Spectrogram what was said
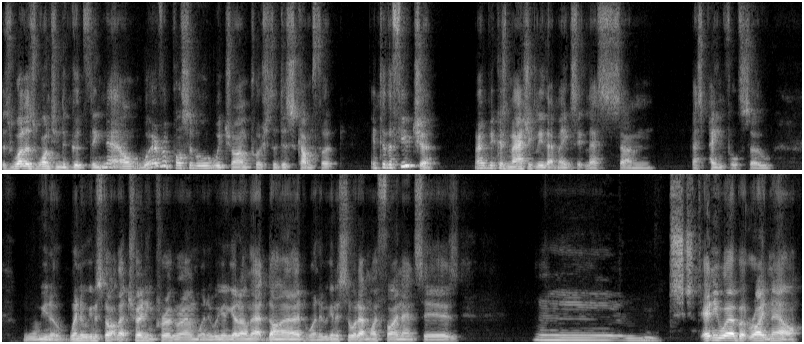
as well as wanting the good thing now, wherever possible, we try and push the discomfort into the future, right? Because magically that makes it less um, less painful. So, you know, when are we going to start that training program? When are we going to get on that diet? When are we going to sort out my finances? Mm, anywhere but right now.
